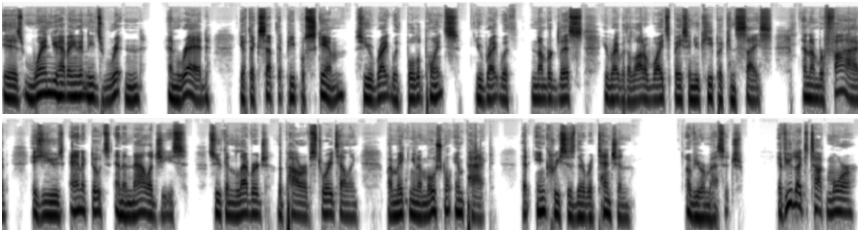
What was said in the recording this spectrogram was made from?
is when you have anything that needs written and read, you have to accept that people skim. So you write with bullet points, You write with numbered lists, you write with a lot of white space, and you keep it concise. And number five is you use anecdotes and analogies so you can leverage the power of storytelling by making an emotional impact that increases their retention of your message. If you'd like to talk more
